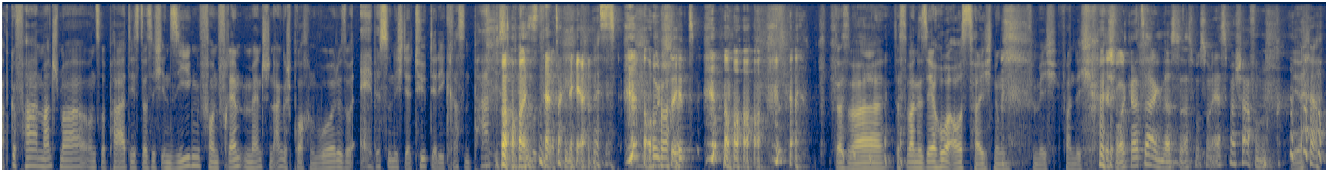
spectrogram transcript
abgefahren manchmal unsere Partys, dass ich in Siegen von fremden Menschen angesprochen wurde, so, ey, bist du nicht der Typ, der die krassen Partys Oh, ist nicht dein Ernst? Oh, shit. Oh. Das war, das war eine sehr hohe Auszeichnung für mich, fand ich. Ich wollte gerade sagen, das, das muss man erstmal schaffen. Ja.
